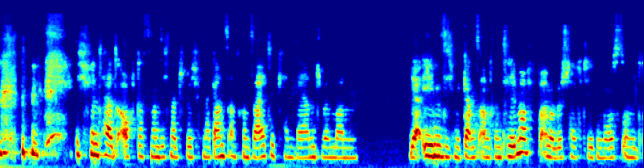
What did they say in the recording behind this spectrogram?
ich finde halt auch, dass man sich natürlich von einer ganz anderen Seite kennenlernt, wenn man ja eben sich mit ganz anderen Themen auf einmal beschäftigen muss. Und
